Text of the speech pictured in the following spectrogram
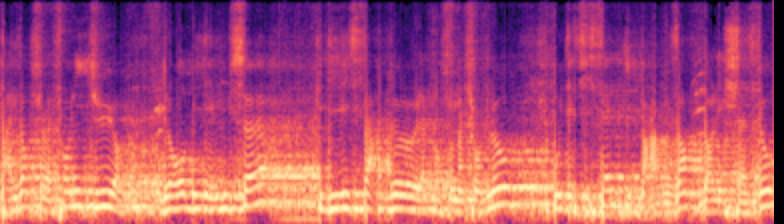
par exemple sur la fourniture de robinets mousseurs qui divisent par deux la consommation de l'eau, ou des systèmes qui, par exemple, dans les chasses d'eau,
